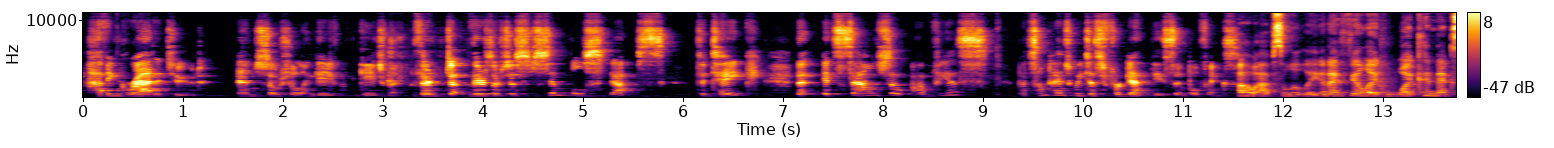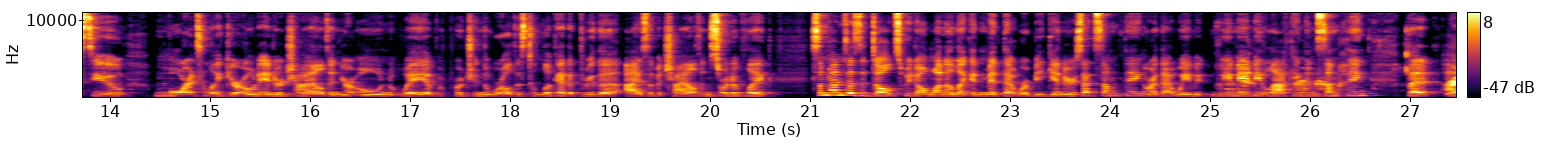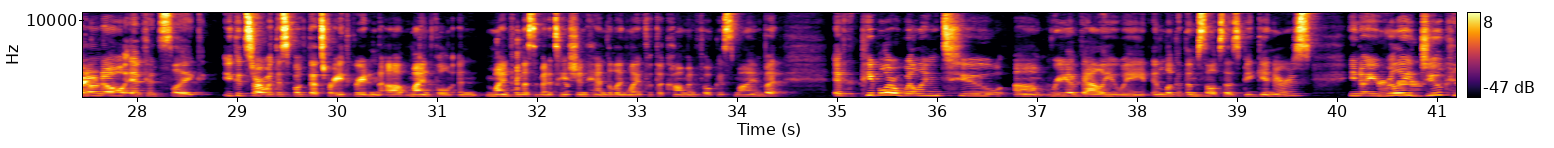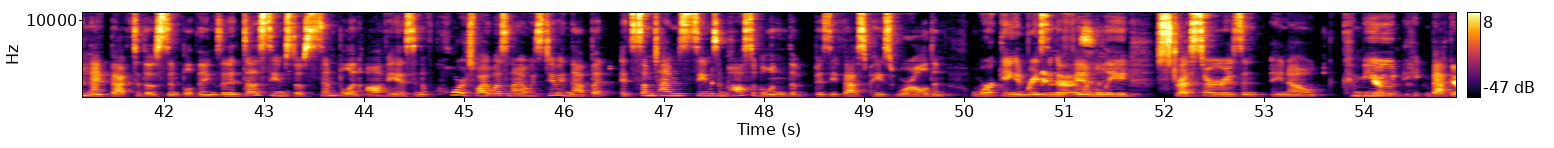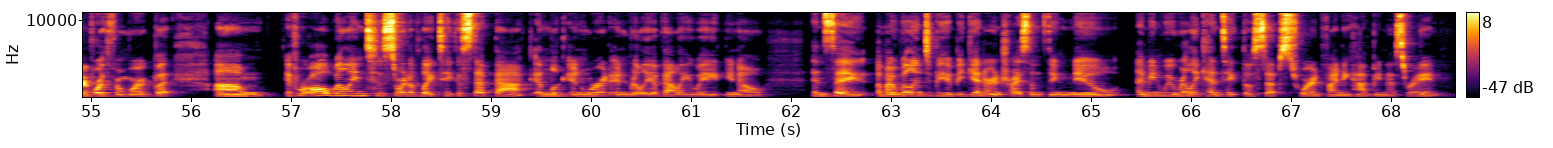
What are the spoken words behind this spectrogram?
having gratitude and social engagement. There, there's are just simple steps to take that it sounds so obvious but sometimes we just forget these simple things. Oh absolutely. And i feel like what connects you more to like your own inner child and your own way of approaching the world is to look at it through the eyes of a child and sort of like sometimes as adults we don't want to like admit that we're beginners at something or that we we may be lacking in mm-hmm. something. But right. i don't know if it's like you could start with this book that's for eighth grade and up mindful and mindfulness and meditation handling life with a calm and focused mind. But if people are willing to um, reevaluate and look at themselves as beginners, you know, you really mm-hmm. do connect back to those simple things. And it does seem so simple and obvious. And of course, why wasn't I always doing that? But it sometimes seems impossible in the busy, fast paced world and working and raising a family, stressors, and, you know, commute yep. back yep. and forth from work. But um, if we're all willing to sort of like take a step back and look inward and really evaluate, you know, and say, Am I willing to be a beginner and try something new? I mean, we really can take those steps toward finding happiness, right?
